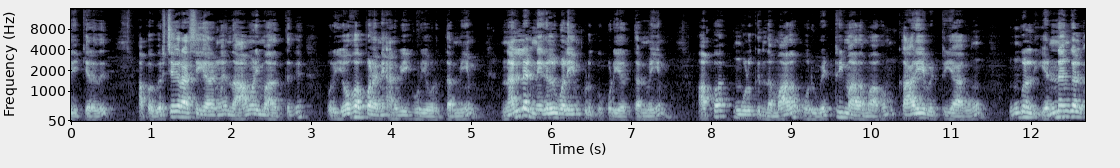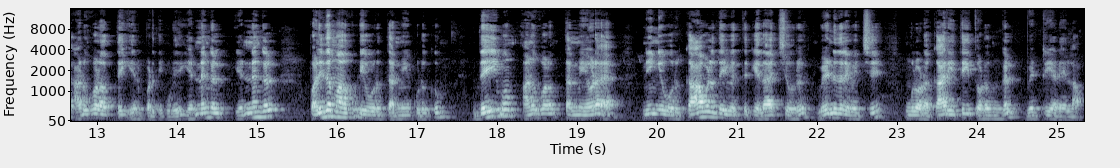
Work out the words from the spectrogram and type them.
இருக்கிறது. அப்போ விருச்சகராசிக்காரங்க இந்த ஆவணி மாதத்துக்கு ஒரு யோக பலனை அனுபவிக்கக்கூடிய ஒரு தன்மையும் நல்ல நிகழ்வுகளையும் கொடுக்கக்கூடிய ஒரு தன்மையும் அப்போ உங்களுக்கு இந்த மாதம் ஒரு வெற்றி மாதமாகவும் காரிய வெற்றியாகவும் உங்கள் எண்ணங்கள் அனுகூலத்தை ஏற்படுத்தக்கூடியது. எண்ணங்கள் எண்ணங்கள் பலிதமாகக்கூடிய ஒரு தன்மையும் கொடுக்கும். தெய்வம் அனுகூலம் தன்மையோட நீங்கள் ஒரு காவல் தெய்வத்துக்கு ஏதாச்சும் ஒரு வேண்டுதலை வச்சு உங்களோட காரியத்தை தொடங்குங்கள் வெற்றி அடையலாம்.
